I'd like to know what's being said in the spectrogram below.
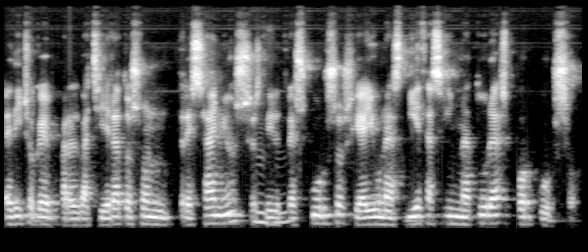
he dicho que para el bachillerato son tres años, es decir, tres cursos y hay unas diez asignaturas por curso.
